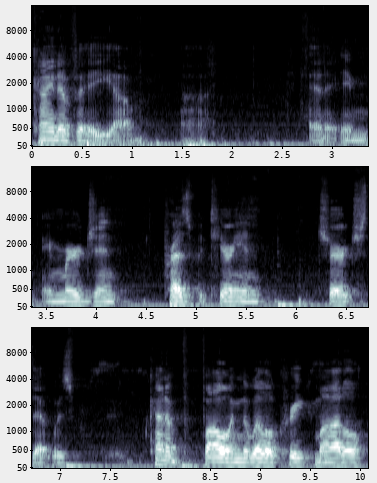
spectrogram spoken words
kind of a um, uh, an em- emergent Presbyterian church that was kind of following the Willow Creek model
